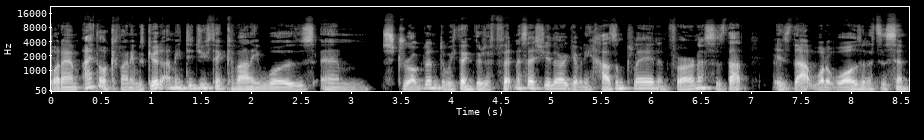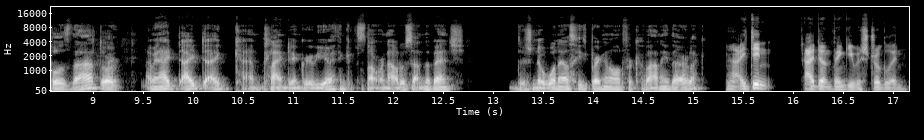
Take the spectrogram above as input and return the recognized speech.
But um, I thought Cavani was good. I mean, did you think Cavani was um struggling? Do we think there's a fitness issue there, given he hasn't played? In fairness, is that is that what it was, and it's as simple as that? Or I mean, I I I am inclined to agree with you. I think if it's not Ronaldo sat on the bench, there's no one else he's bringing on for Cavani there. Like, I didn't. I don't think he was struggling.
